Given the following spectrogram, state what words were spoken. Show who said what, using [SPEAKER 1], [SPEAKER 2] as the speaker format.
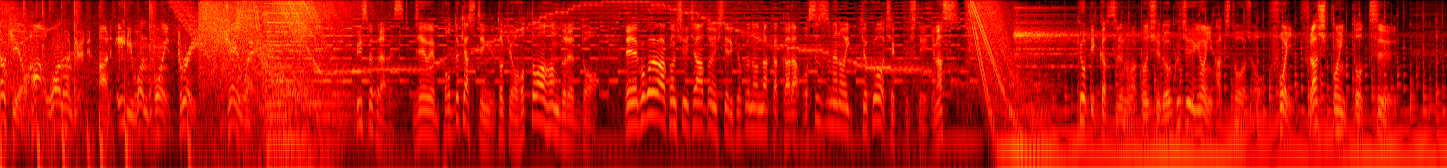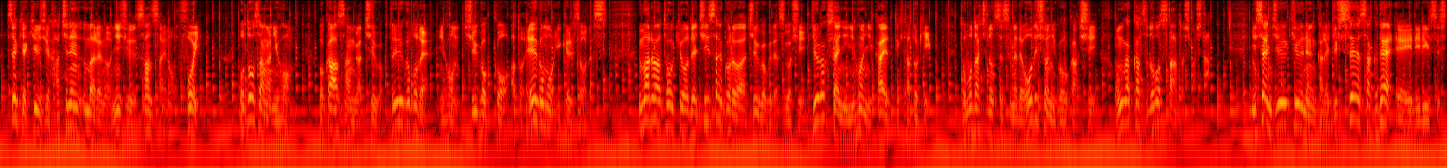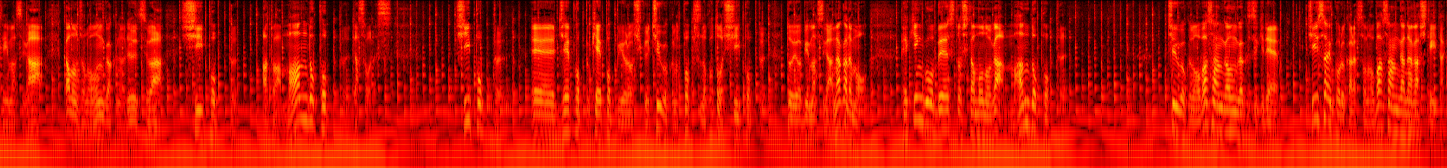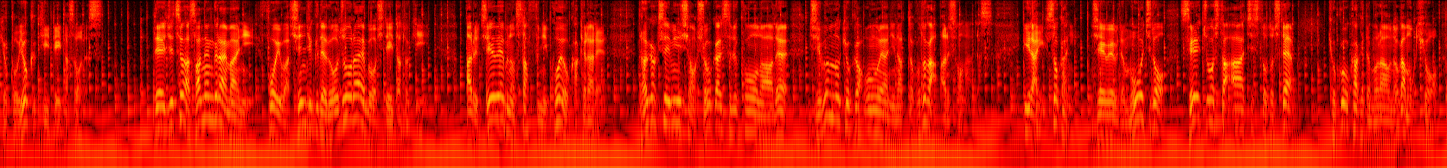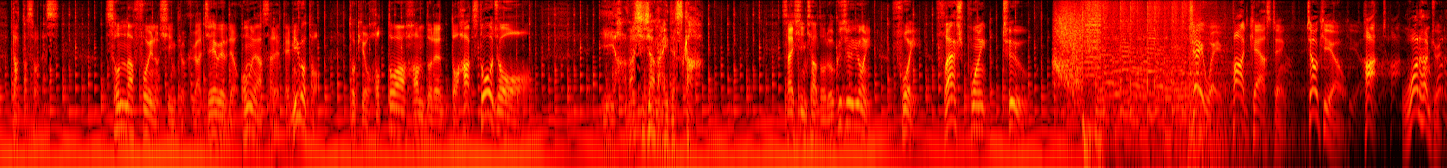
[SPEAKER 1] TOKYO HOT 100 on 81.3 J-WAVE
[SPEAKER 2] クリス・ベプラーです。J-WAVE ポッドキャスティング TOKYO HOT 100、えー、ここでは今週チャートにしている曲の中からおすすめの一曲をチェックしていきます。今日ピックアップするのは今週64位初登場。フォイフラッシュポイント2 1998年生まれの23歳のフォイ。お父さんが日本。お母さんが中国ということで日本中国語あと英語もいけるそうです。生まれは東京で小さい頃は中国で過ごし16歳に日本に帰ってきた時友達の勧めでオーディションに合格し音楽活動をスタートしました。2019年から自主制作で、え、リリースしていますが彼女の音楽のルーツは C ポップあとはマンドポップだそうです。C ポップえー、J-POP、K-POP よろしく。中国のポップスのことを C-POP と呼びますが中でも北京語をベースとしたものがマンドポップ。中国のおばさんが音楽好きで小さい頃からそのおばさんが流していた曲をよく聴いていたそうです。で実は3年ぐらい前にフォイは新宿で路上ライブをしていた時ある JWAVE のスタッフに声をかけられ大学生ミュージシャンを紹介するコーナーで自分の曲がオンエアになったことがあるそうなんです。以来密かに JWAVE でもう一度成長したアーティストとして曲をかけてもらうのが目標だったそうです。そんなフォイの新曲が JWAVE でオンエアされて見事 TOKIOHOT100 初登場。
[SPEAKER 3] いい話じゃないですか。
[SPEAKER 2] 最新チャート64位フォイ。Flashpoint 2
[SPEAKER 1] J-WAVE PODCASTING TOKYO HOT 100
